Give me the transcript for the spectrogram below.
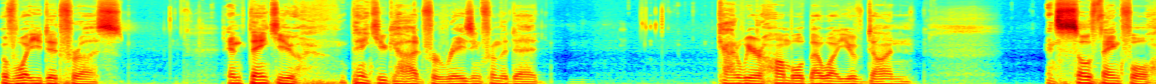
of what you did for us. And thank you. Thank you, God, for raising from the dead. God, we are humbled by what you have done and so thankful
